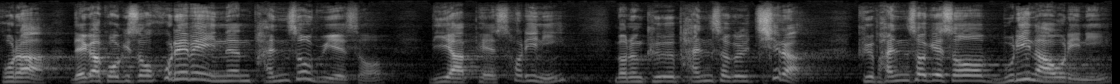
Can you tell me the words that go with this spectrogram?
보라, 내가 거기서 호렙에 있는 반석 위에서 네 앞에 서리니 너는 그 반석을 치라. 그 반석에서 물이 나오리니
